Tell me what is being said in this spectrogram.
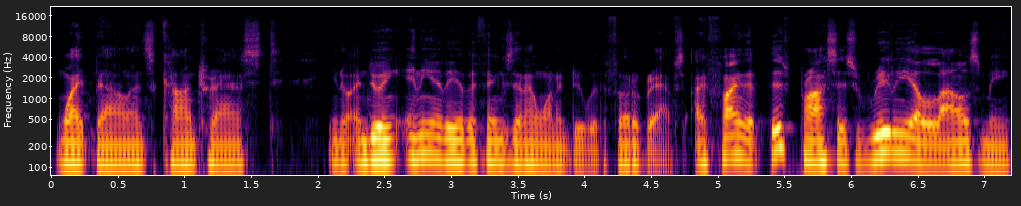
white balance, contrast, you know, and doing any of the other things that I want to do with the photographs. I find that this process really allows me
